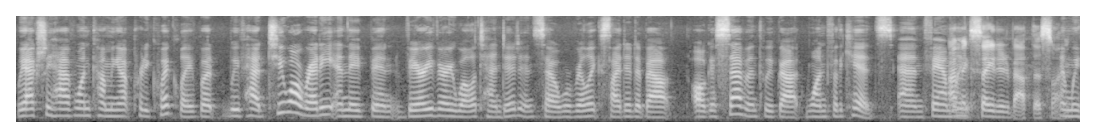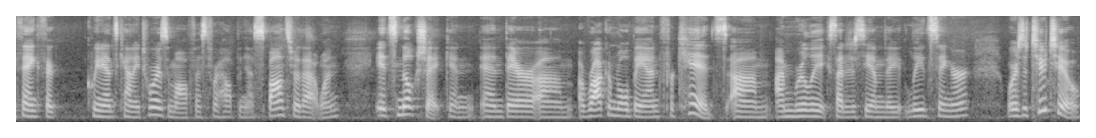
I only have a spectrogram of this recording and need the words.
We actually have one coming up pretty quickly, but we've had two already, and they've been very, very well attended. And so we're really excited about August 7th. We've got one for the kids and families. I'm excited about this one. And we thank the Queen Anne's County Tourism Office for helping us sponsor that one. It's Milkshake, and, and they're um, a rock and roll band for kids. Um, I'm really excited to see them. The lead singer wears a tutu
